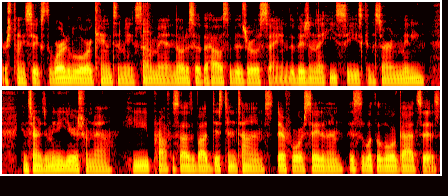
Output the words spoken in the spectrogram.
Verse 26 The word of the Lord came to me, Son of man, notice that the house of Israel is saying, The vision that he sees concern many, concerns many years from now. He prophesies about distant times. Therefore, say to them, This is what the Lord God says.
